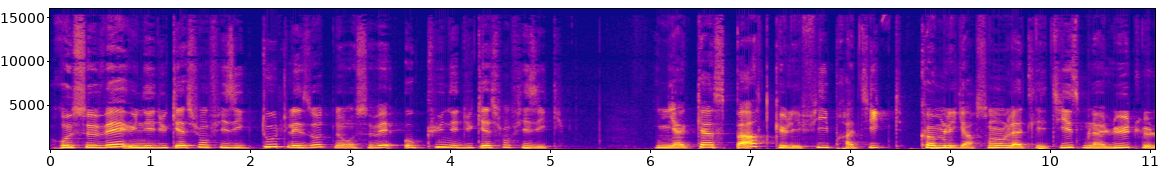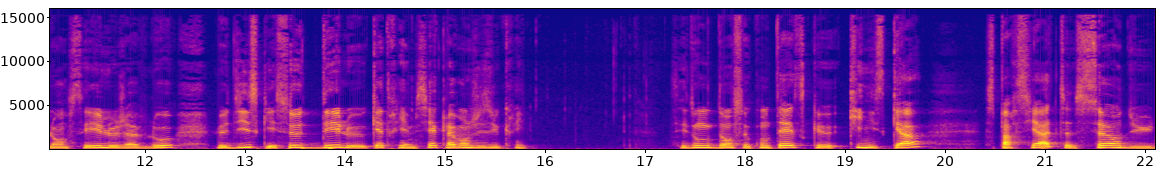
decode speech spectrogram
recevaient une éducation physique. Toutes les autres ne recevaient aucune éducation physique. Il n'y a qu'à Sparte que les filles pratiquent, comme les garçons, l'athlétisme, la lutte, le lancer, le javelot, le disque, et ce dès le IVe siècle avant Jésus-Christ. C'est donc dans ce contexte que Kiniska, spartiate, sœur du,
